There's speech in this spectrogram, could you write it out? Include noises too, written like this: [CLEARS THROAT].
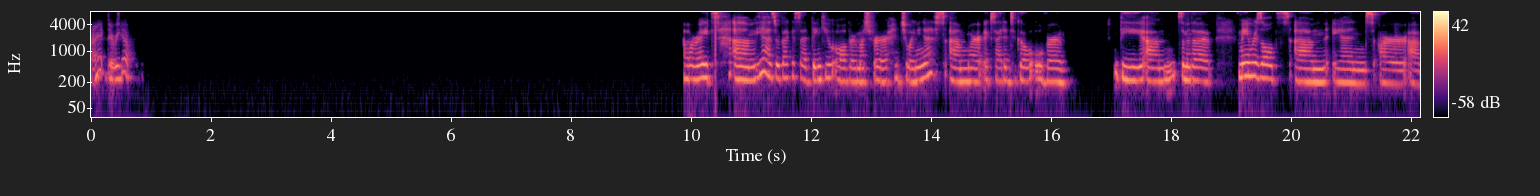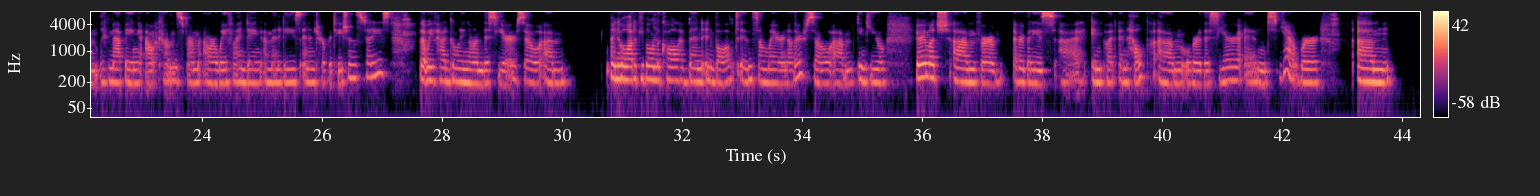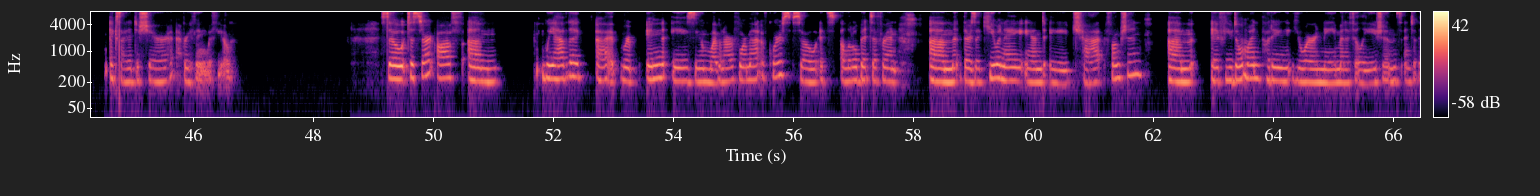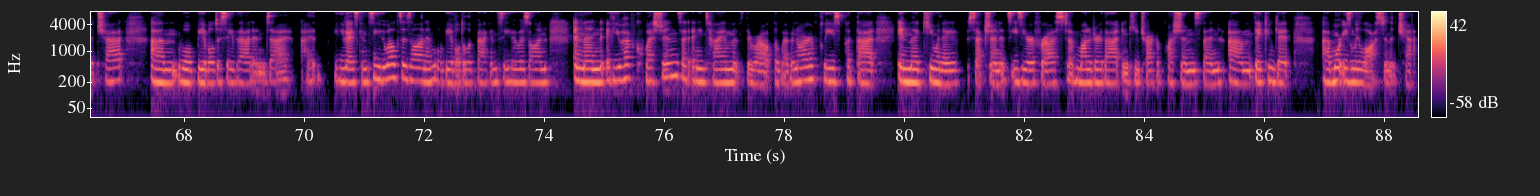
All right, there we go. All right. Um, yeah, as Rebecca said, thank you all very much for joining us. Um, we're excited to go over the um, some of the main results um, and our um, like mapping outcomes from our wayfinding amenities and interpretation studies that we've had going on this year. So um, I know a lot of people on the call have been involved in some way or another. So um, thank you very much um, for everybody's uh, input and help um, over this year. And yeah, we're um, excited to share everything with you. So to start off, um, we have the uh, we're in a Zoom webinar format, of course, so it's a little bit different um, there's a Q&A and a chat function. Um, if you don't mind putting your name and affiliations into the chat, um, we'll be able to save that and uh, you guys can see who else is on and we'll be able to look back and see who is on. And then if you have questions at any time throughout the webinar, please put that in the Q&A section. It's easier for us to monitor that and keep track of questions than um, they can get uh, more easily lost in the chat.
